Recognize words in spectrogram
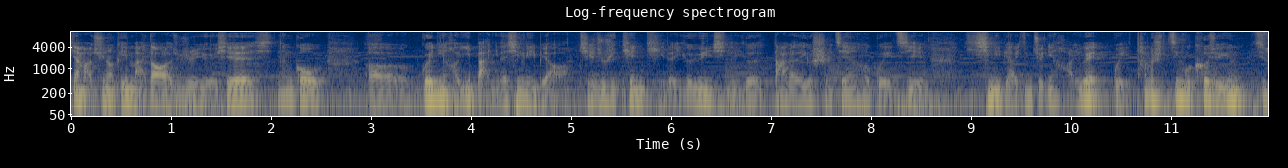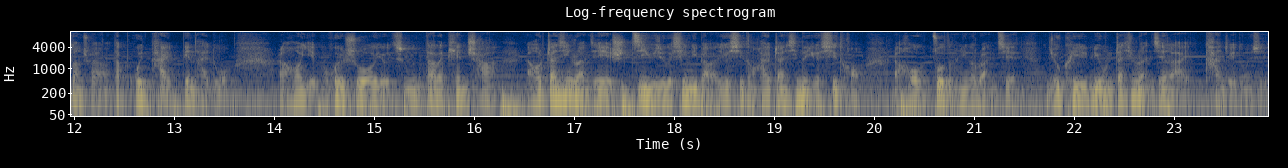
亚马逊上可以买到了，就是有一些能够呃规定好一百年的心理表，其实就是天体的一个运行的一个大概的一个时间和轨迹，心理表已经决定好了，因为轨他们是经过科学运计算出来的，它不会太变太多，然后也不会说有什么大的偏差。然后占星软件也是基于这个心理表的一个系统，还有占星的一个系统，然后做成一个软件，你就可以利用占星软件来看这些东西。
